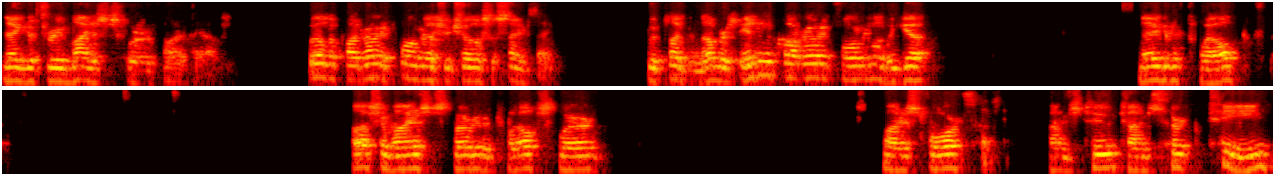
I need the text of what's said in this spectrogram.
negative 3 minus the square root of 5 halves. Well, the quadratic formula should show us the same thing we plug the numbers into the quadratic formula, we get negative 12 plus or minus the square root of 12 squared minus 4 times 2 times 13.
